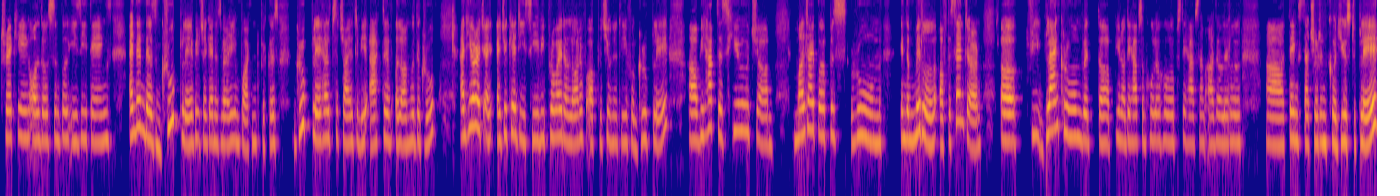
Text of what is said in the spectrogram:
trekking, all those simple, easy things. And then there's group play, which again is very important because group play helps a child to be active along with the group. And here at Educare DC, we provide a lot of opportunity for group play. Uh, we have this huge um, multi-purpose room in the middle of the center, uh, blank room with, uh, you know, they have some hula hoops, they have some other little uh, things that children could use to play.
